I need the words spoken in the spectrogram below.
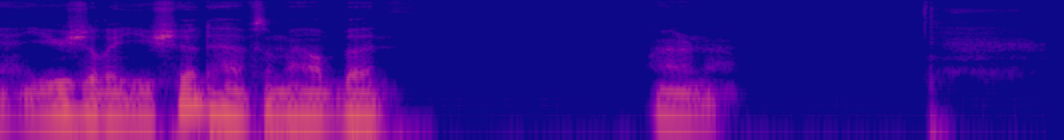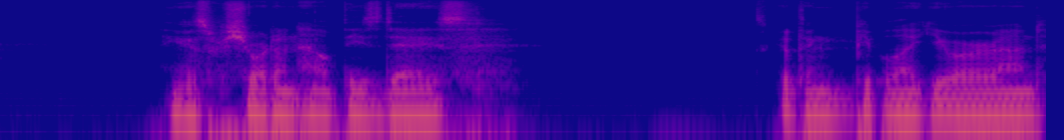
Yeah, usually you should have some help, but I don't know. I guess we're short on help these days. It's a good thing people like you are around.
